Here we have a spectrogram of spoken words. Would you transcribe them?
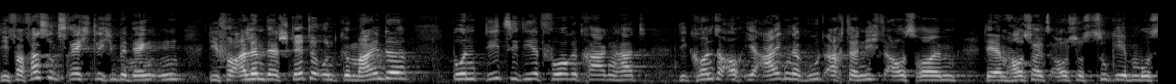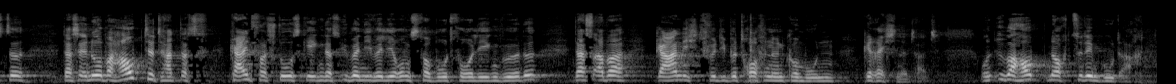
Die verfassungsrechtlichen Bedenken, die vor allem der Städte- und Gemeindebund dezidiert vorgetragen hat, die konnte auch Ihr eigener Gutachter nicht ausräumen, der im Haushaltsausschuss zugeben musste, dass er nur behauptet hat, dass kein Verstoß gegen das Übernivellierungsverbot vorliegen würde, das aber gar nicht für die betroffenen Kommunen gerechnet hat. Und überhaupt noch zu dem Gutachten.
